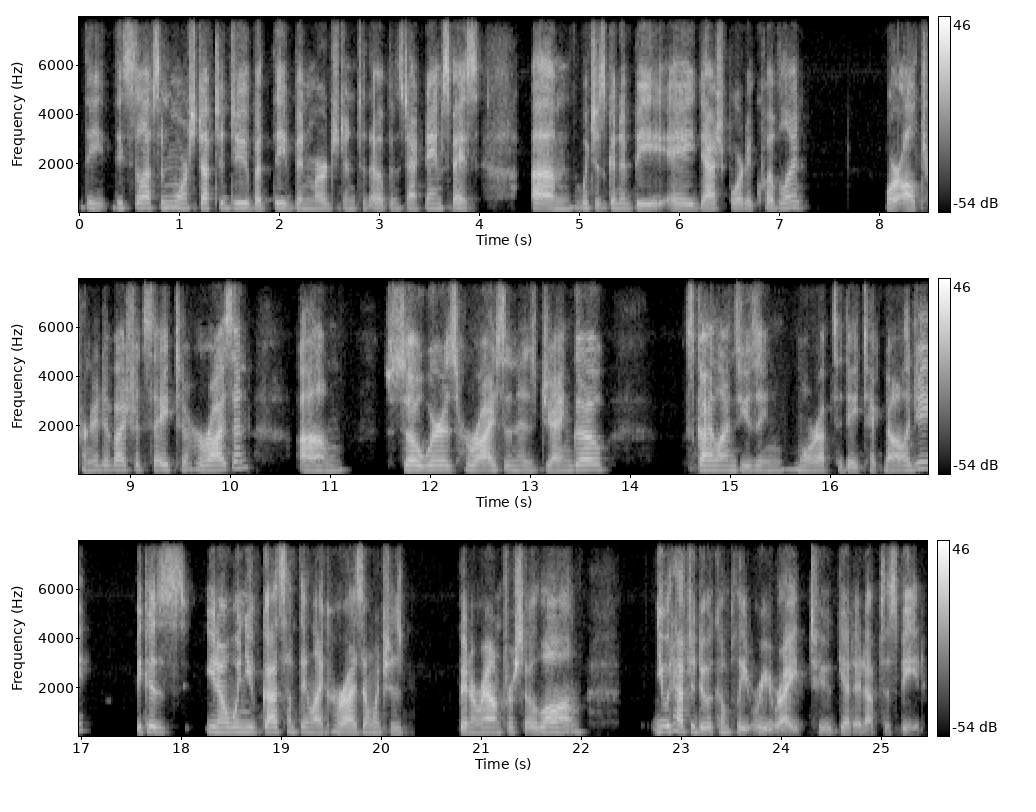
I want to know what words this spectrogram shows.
The, they still have some more stuff to do, but they've been merged into the OpenStack namespace, um, which is going to be a dashboard equivalent or alternative, I should say, to Horizon. Um, so whereas Horizon is Django, Skyline's using more up-to-date technology because, you know, when you've got something like Horizon, which has been around for so long, you would have to do a complete rewrite to get it up to speed.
